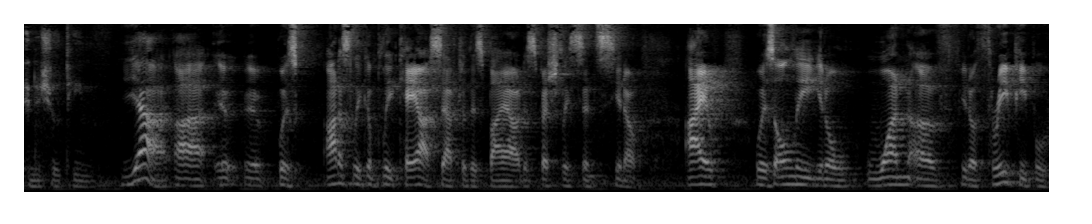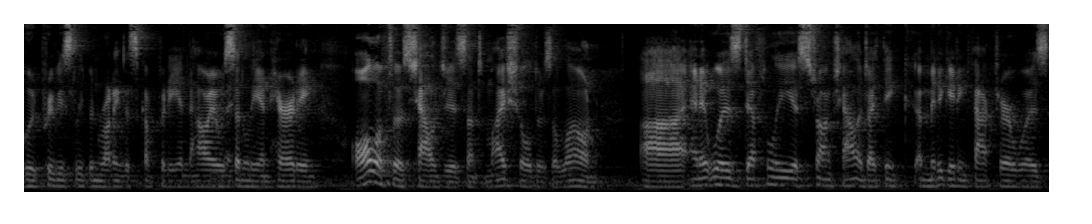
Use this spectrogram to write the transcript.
initial team? Yeah, uh, it, it, was honestly complete chaos after this buyout, especially since you know I was only you know one of you know three people who had previously been running this company, and now I was right. suddenly inheriting all of those challenges onto my shoulders alone. Uh, and it was definitely a strong challenge. I think a mitigating factor was,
